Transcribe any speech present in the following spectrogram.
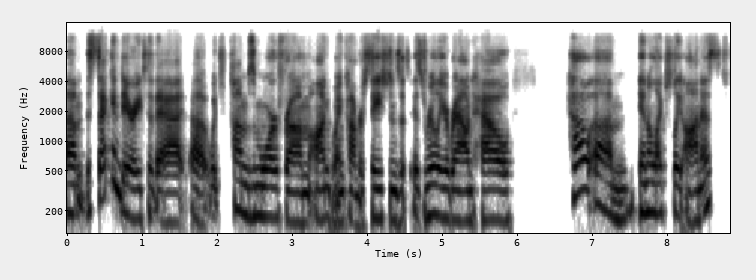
Um, the secondary to that, uh, which comes more from ongoing conversations, is, is really around how how um, intellectually honest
